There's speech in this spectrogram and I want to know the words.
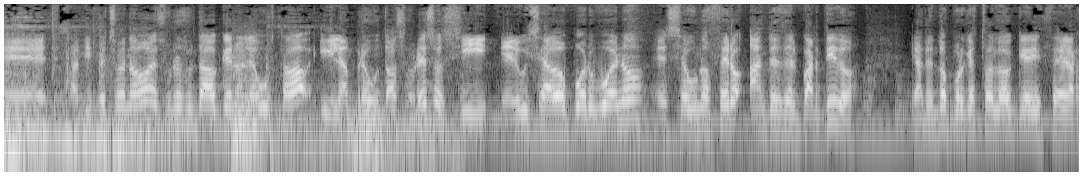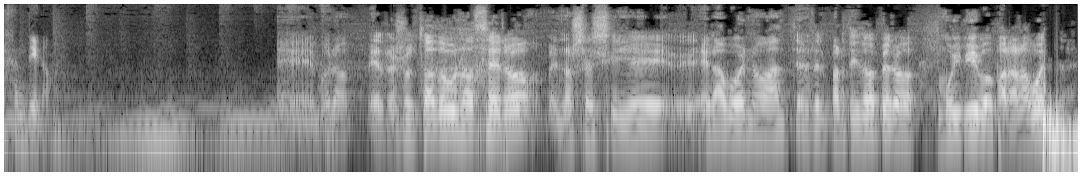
Eh, satisfecho no, es un resultado que no le gustaba y le han preguntado sobre eso, si él hubiese dado por bueno ese 1-0 antes del partido. Y atentos porque esto es lo que dice el argentino. Eh, bueno, el resultado 1-0, no sé si eh, era bueno antes del partido, pero muy vivo para la vuelta.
